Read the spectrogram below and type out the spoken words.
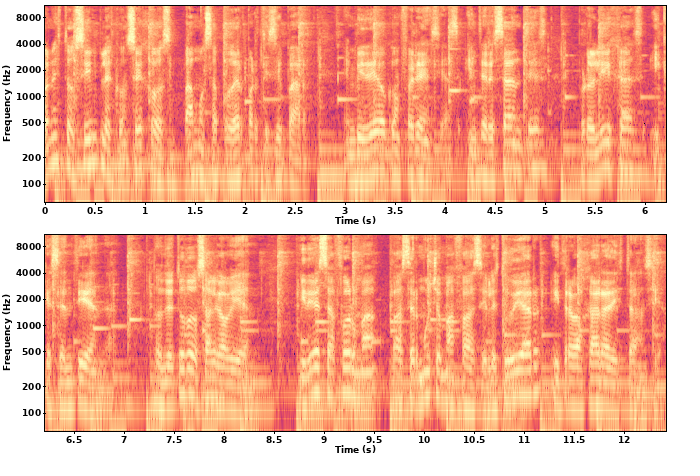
Con estos simples consejos vamos a poder participar en videoconferencias interesantes, prolijas y que se entiendan, donde todo salga bien y de esa forma va a ser mucho más fácil estudiar y trabajar a distancia.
